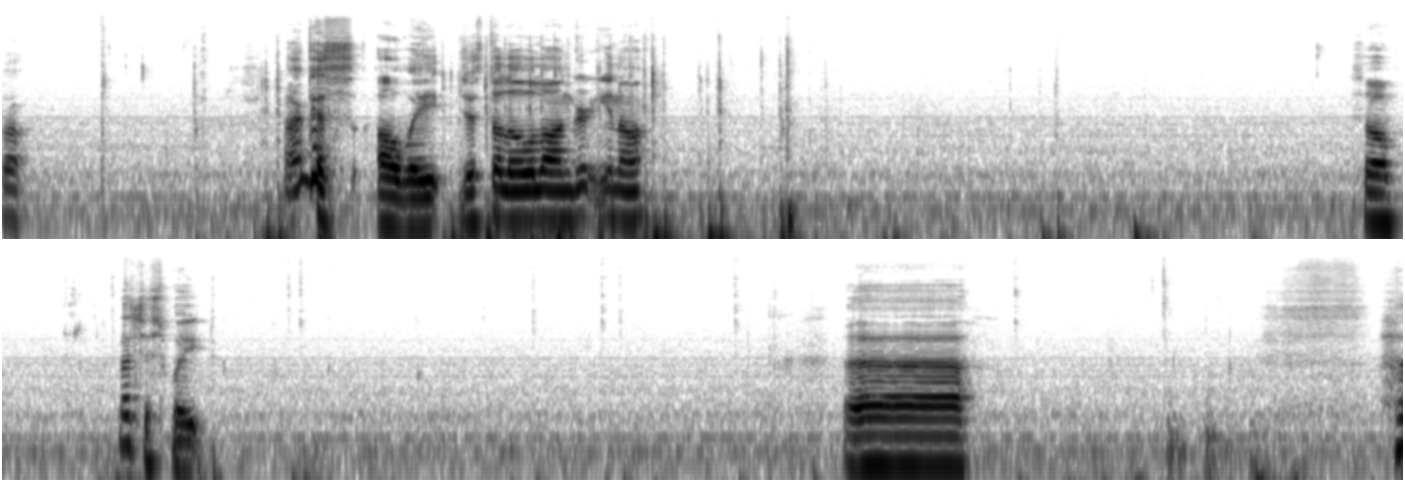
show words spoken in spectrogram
But. I guess I'll wait just a little longer, you know. So, let's just wait. Uh,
